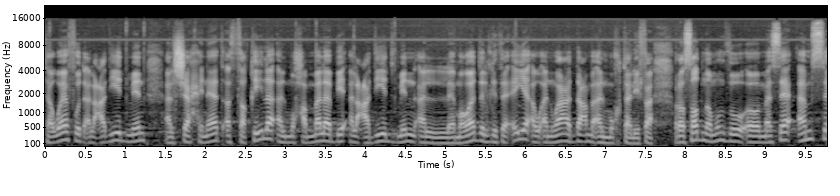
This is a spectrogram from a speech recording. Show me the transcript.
توافد العديد من الشاحنات الثقيلة المحملة بالعديد من المواد الغذائية أو أنواع الدعم المختلفة. رصدنا منذ مساء أمس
